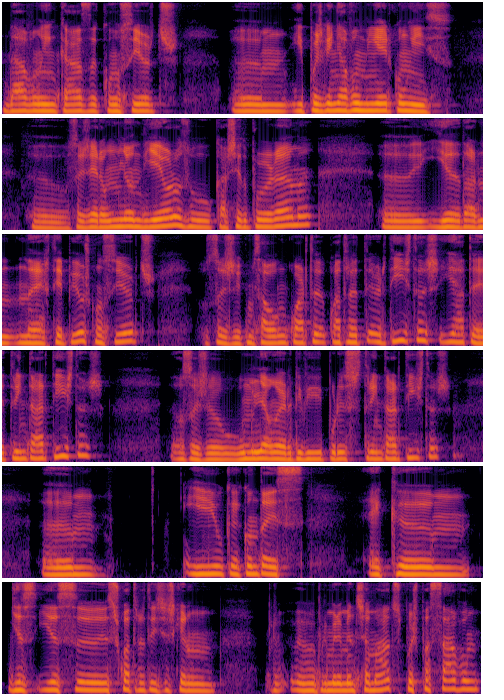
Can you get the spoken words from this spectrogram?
davam em casa concertos um, e depois ganhavam dinheiro com isso. Uh, ou seja, era um milhão de euros o cachê do programa, uh, ia dar na RTP os concertos, ou seja, começavam com quatro, quatro artistas e até 30 artistas, ou seja, o milhão era dividido por esses 30 artistas. Um, e o que acontece é que hum, esse, esse, esses quatro artistas que eram eh, primeiramente chamados, depois passavam,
